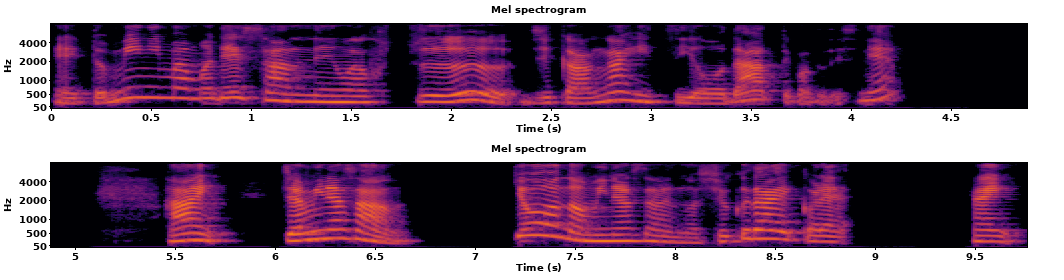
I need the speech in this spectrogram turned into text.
えっ、ー、と、ミニマムで3年は普通時間が必要だってことですね。はい。じゃあ皆さん、今日の皆さんの宿題、これ。はい。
